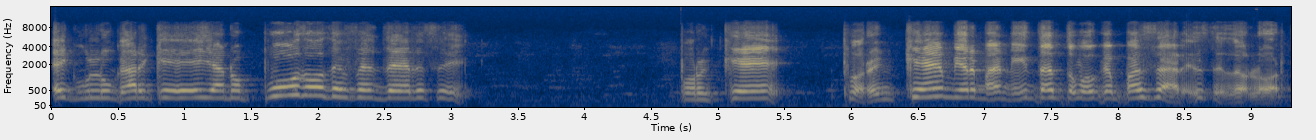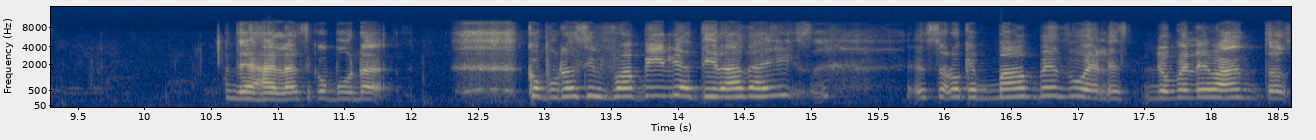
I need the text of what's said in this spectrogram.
en un lugar que ella no pudo defenderse. ¿Por qué? ¿Por qué mi hermanita tuvo que pasar ese dolor? Dejarla así como una, como una sin familia tirada ahí. Eso es lo que más me duele. Yo me levanto.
